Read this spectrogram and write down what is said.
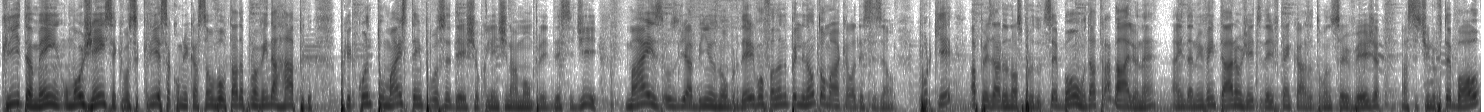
crie também uma urgência, que você crie essa comunicação voltada para uma venda rápido. Porque quanto mais tempo você deixa o cliente na mão para ele decidir, mais os diabinhos no ombro dele vão falando para ele não tomar aquela decisão. Porque, apesar do nosso produto ser bom, dá trabalho, né? Ainda não inventaram um jeito dele ficar em casa tomando cerveja, assistindo futebol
